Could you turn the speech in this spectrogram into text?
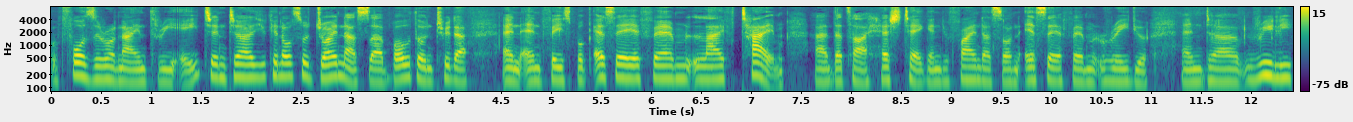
uh, 40938. And uh, you can also join us uh, both on Twitter and, and Facebook, SAFM Lifetime. Uh, that's our hashtag. And you find us on SAFM Radio. And uh, really,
